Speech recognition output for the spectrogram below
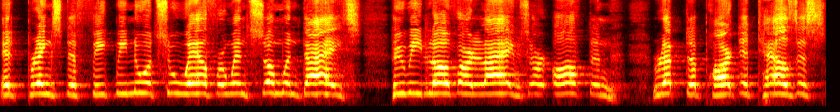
It brings defeat. We know it so well for when someone dies, who we love, our lives are often ripped apart. It tells us,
